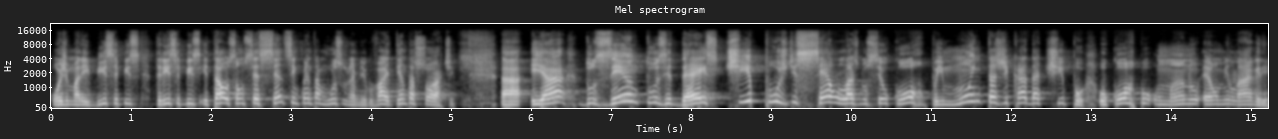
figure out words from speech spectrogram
hoje malhei bíceps, tríceps e tal, são 650 músculos, meu amigo. Vai, tenta a sorte. Ah, e há 210 tipos de células no seu corpo, e muitas de cada tipo. O corpo humano é um milagre.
